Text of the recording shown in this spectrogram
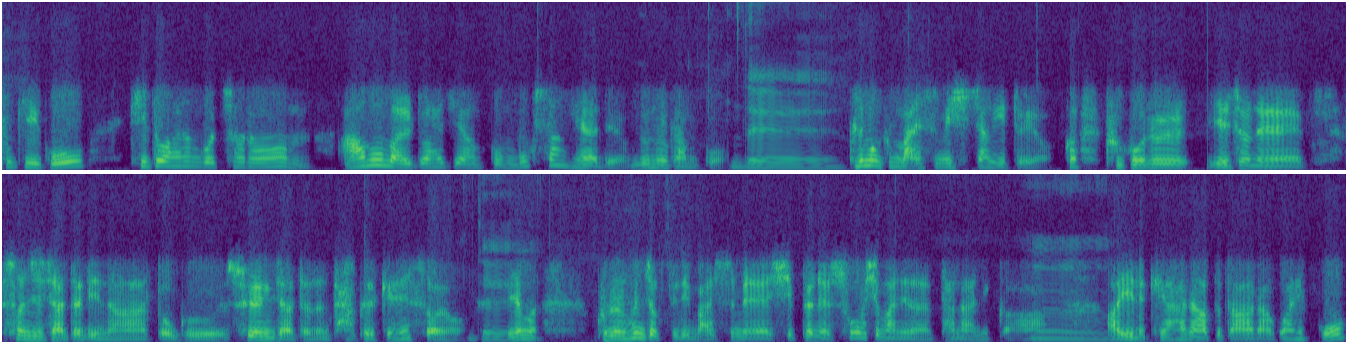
숙이고 기도하는 것처럼 아무 말도 하지 않고 묵상해야 돼요. 눈을 감고. 네. 그러면 그 말씀이 시작이 돼요. 그 그거를 예전에 선지자들이나 또 그 수행자들은 다 그렇게 했어요. 네. 왜냐면 그런 흔적들이 말씀에 시편에 수없이 많이 나타나니까 음, 아 이렇게 하나 보다라고 했고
